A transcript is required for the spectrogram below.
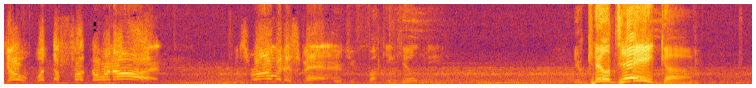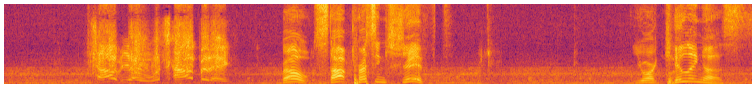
yo, what the fuck going on? What's wrong with this man? Dude, you fucking killed me. You killed Jake! Uh, Top, yo, what's happening? Bro, stop pressing shift. You are killing us.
